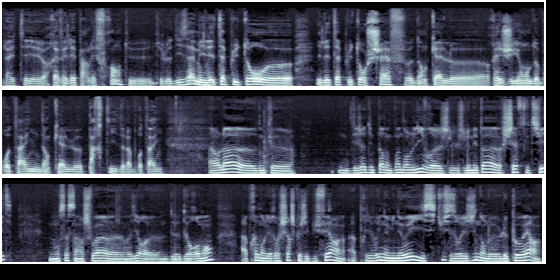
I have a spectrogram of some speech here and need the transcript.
il a été révélé par les Francs, tu, tu le disais, mais il était plutôt, euh, il était plutôt chef dans quelle région de Bretagne, dans quelle partie de la Bretagne? Alors là, donc déjà d'une part, donc moi dans le livre, je, je le mets pas chef tout de suite. Bon, ça c'est un choix, on va dire, de, de roman. Après, dans les recherches que j'ai pu faire, a priori, Nominoé, il situe ses origines dans le, le Poer,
